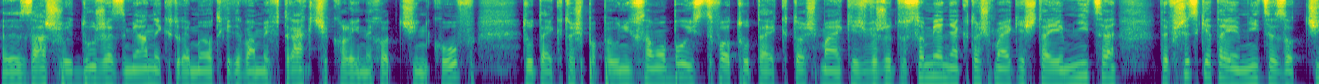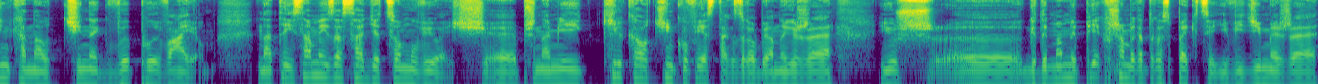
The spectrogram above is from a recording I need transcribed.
e, zaszły duże zmiany, które my odkrywamy w trakcie trakcie kolejnych odcinków. Tutaj ktoś popełnił samobójstwo, tutaj ktoś ma jakieś wyrzuty sumienia, ktoś ma jakieś tajemnice. Te wszystkie tajemnice z odcinka na odcinek wypływają. Na tej samej zasadzie, co mówiłeś. E, przynajmniej kilka odcinków jest tak zrobionych, że już e, gdy mamy pierwszą retrospekcję i widzimy, że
